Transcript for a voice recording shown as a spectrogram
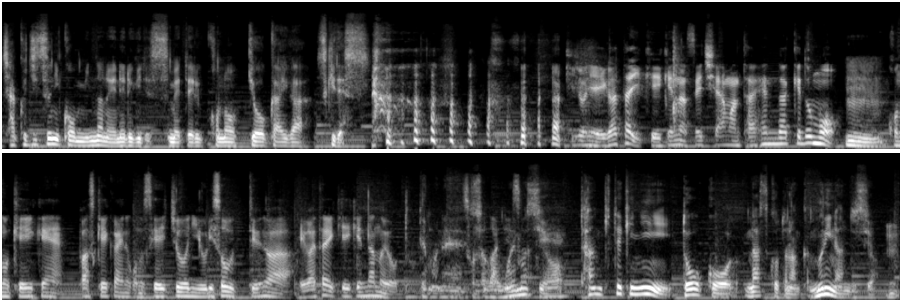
着実にこうみんなのエネルギーで進めてるこの業界が好きです。非常に得難い経験なんですね。チェアマン大変だけども、うん、この経験、バスケ界のこの成長に寄り添うっていうのは得難い経験なのよと。でもねそんな感じですかね。思いますよ。短期的にどうこうなすことなんか無理なんですよ。うん。うん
